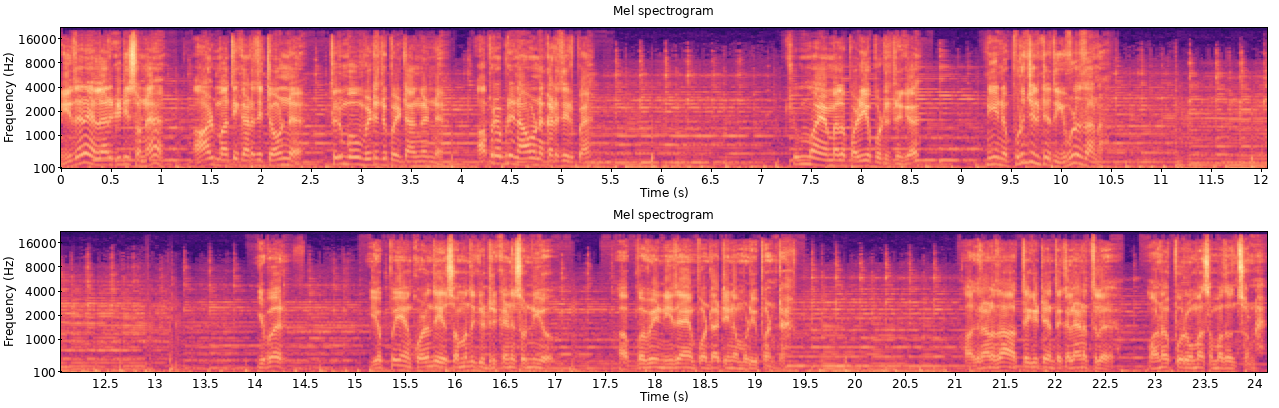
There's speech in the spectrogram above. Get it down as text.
நீ தானே எல்லாருக்கிட்டையும் சொன்ன ஆள் மாத்தி கடத்திட்டோன்னு திரும்பவும் விட்டுட்டு போயிட்டாங்கன்னு. அப்புறம் எப்படி நான் உன்னை கடத்திருப்பேன் சும்மா என் மேல பழிய போட்டுட்டு இருக்க. நீ என்ன புரிஞ்சுக்கிட்டது இவ்வளவுதானா? இவர் பார் எப்ப என் குழந்தைய சுமந்துக்கிட்டு இருக்கேன்னு சொன்னியோ அப்பவே நீ தான் என் பொண்டாட்டி நான் முடிவு பண்ணிட்டேன். அதனால தான் அத்தைக்கிட்ட இந்த கல்யாணத்தில் மனப்பூர்வமாக சம்மதம் சொன்னேன்.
